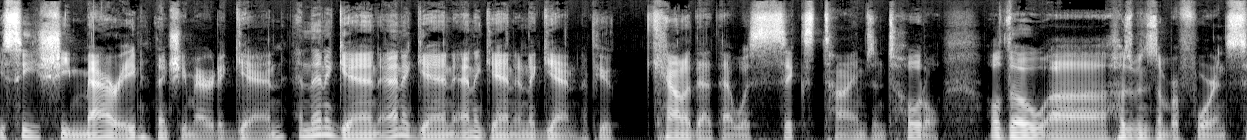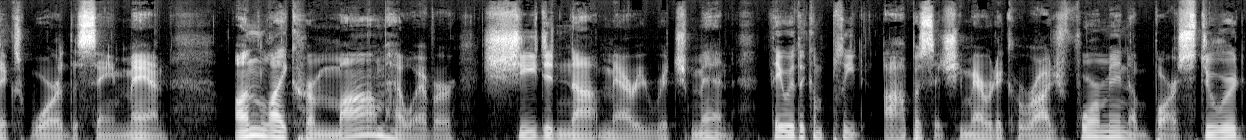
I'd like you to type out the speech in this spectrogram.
You see, she married, then she married again, and then again, and again, and again, and again. If you counted that, that was six times in total, although uh, husbands number four and six were the same man. Unlike her mom, however, she did not marry rich men. They were the complete opposite. She married a garage foreman, a bar steward,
